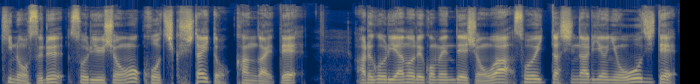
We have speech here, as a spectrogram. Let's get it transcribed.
機能するソリューションを構築したいと考えて、 Algolia のレコメンデーションはそういったシナリオに応じて、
